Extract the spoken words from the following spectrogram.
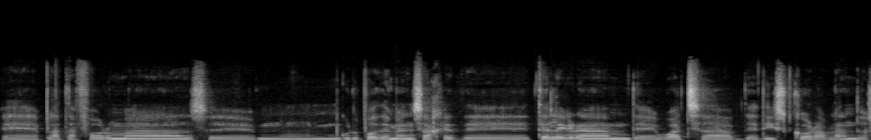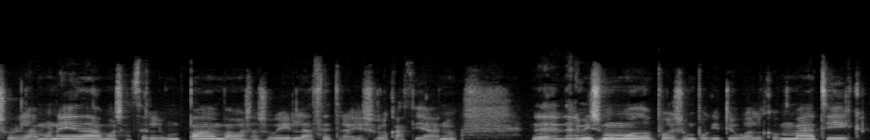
eh, plataformas, eh, mm, grupos de mensajes de Telegram, de WhatsApp, de Discord hablando sobre la moneda, vamos a hacerle un pan, vamos a subirla, etcétera. Y eso es lo que hacía, ¿no? del mismo modo, pues un poquito igual con Matic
